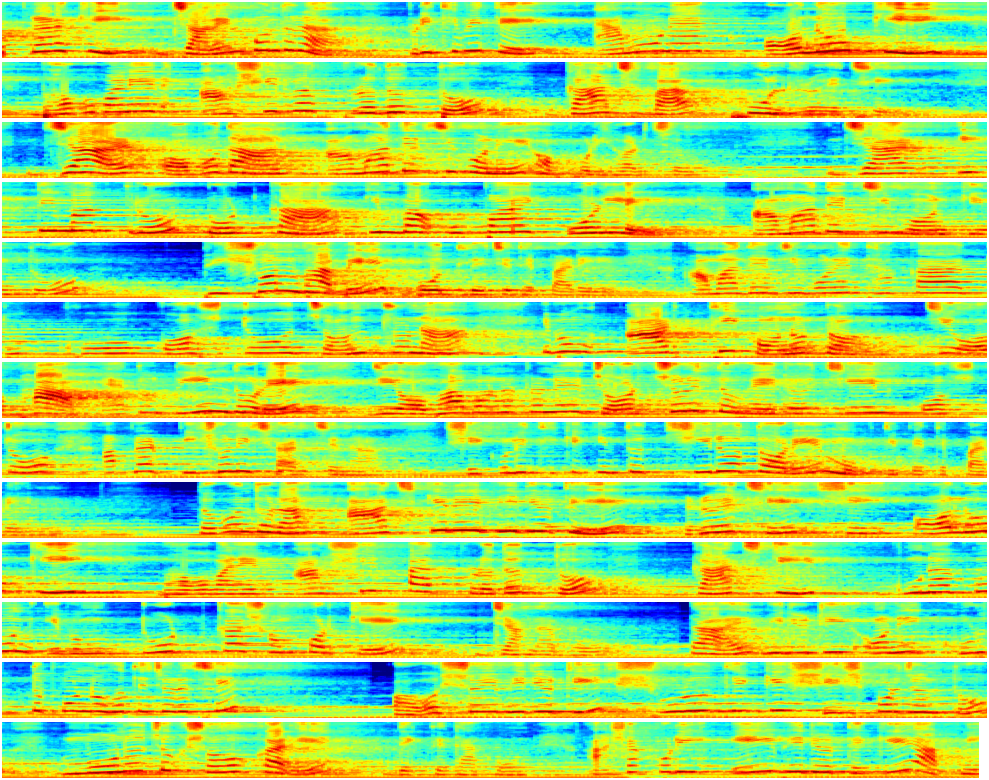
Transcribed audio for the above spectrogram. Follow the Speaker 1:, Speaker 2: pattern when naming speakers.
Speaker 1: আপনারা কি জানেন বন্ধুরা, পৃথিবীতে এমন এক অলৌকিক ভগবানের আশীর্বাদ প্রদত্ত গাছ বা ফুল রয়েছে, যার অবদান আমাদের জীবনে অপরিহার্য, যার একটিমাত্র টোটকা কিংবা উপায় করলে আমাদের জীবন কিন্তু ভীষণভাবে বদলে যেতে পারে। আমাদের জীবনে থাকা দুঃখ কষ্ট, যন্ত্রণা এবং আর্থিক অনটন যে অভাব এত দিন ধরে যে অভাব অনটনে জর্জরিত হয়ে রয়েছেন, কষ্ট আপনার পিছনই ছাড়ছে না। সেগুলি থেকে কিন্তু চিরতরে মুক্তি পেতে পারেন। তো বন্ধুরা, আজকের এই ভিডিওতে রয়েছে সেই অলৌকিক ভগবানের আশীর্বাদ প্রদত্ত গাছটির গুণাগুণ এবং টোটকা সম্পর্কে জানাব। তাই ভিডিওটি অনেক গুরুত্বপূর্ণ হতে চলেছে। অবশ্যই ভিডিওটি শুরু থেকে শেষ পর্যন্ত মনোযোগ সহকারে দেখতে থাকুন। আশা করি এই ভিডিও থেকে আপনি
